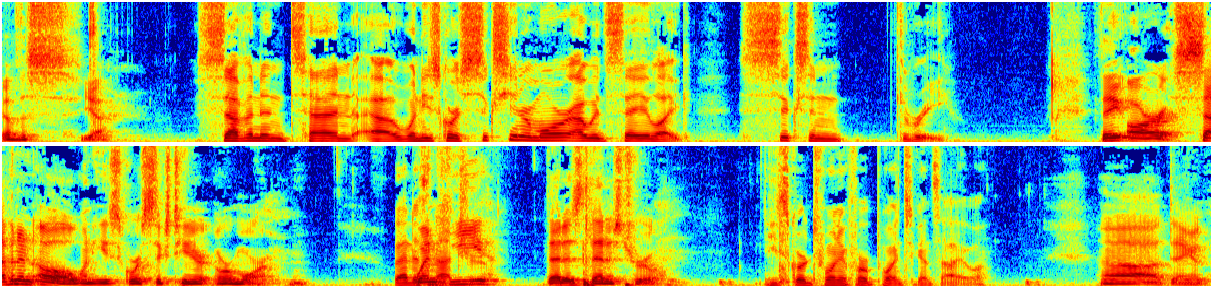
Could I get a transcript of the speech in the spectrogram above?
Of this, yeah. seven and ten. Uh, when he scores sixteen or more, I would say like six and three. They are seven and zero when he scores sixteen or, or more. That is When not he, true. that is that is true. He scored twenty four points against Iowa. Ah, dang it.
